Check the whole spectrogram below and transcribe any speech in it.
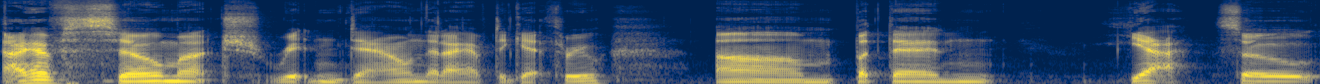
I have so much written down that I have to get through. Um, but then, yeah. So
